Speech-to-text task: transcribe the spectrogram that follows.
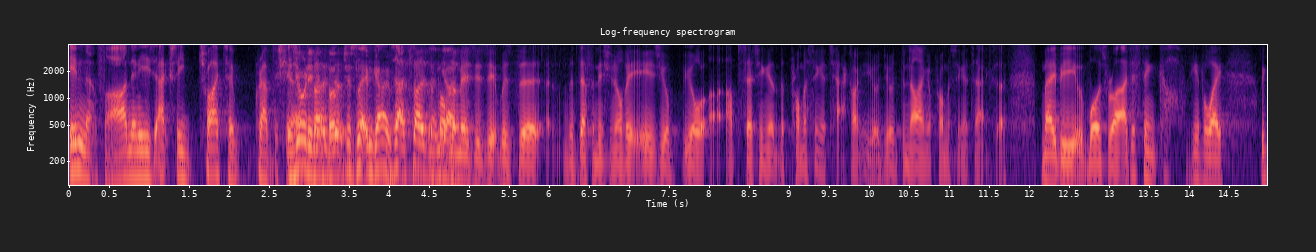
in that far, and then he's actually tried to grab the shirt. He's already been suppose booked. Just let him go. I suppose Let the problem go. is, is it was the the definition of it is you're you're upsetting the promising attack, aren't you? You're, you're denying a promising attack. So maybe it was right. I just think oh, we give away we,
